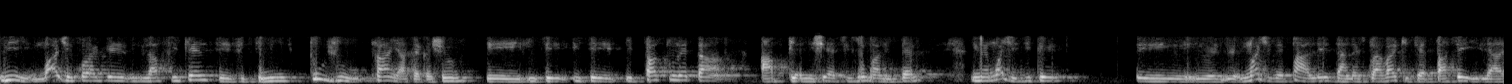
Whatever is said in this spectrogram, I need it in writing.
Oui, moi je crois que l'Africain se victimise toujours quand il y a quelque chose et il, il passe tout le temps à planifier, excusez-moi le terme. Mais moi je dis que et moi, je ne vais pas aller dans l'esclavage qui s'est passé il y a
